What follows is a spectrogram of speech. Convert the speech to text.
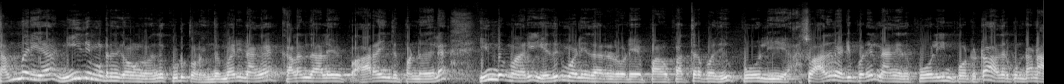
சம்மரியாக நீதிமன்றத்துக்கு அவங்க வந்து கொடுக்கணும். இந்த மாதிரி நாங்கள் கலந்து ஆலை ஆராய்ந்து பண்ணதில் இந்த மாதிரி எதிர்மனிதாரருடைய ப பத்திரப்பதிவு போலி ஸோ அதன் அடிப்படையில் நாங்கள் இதை போலின்னு போட்டுட்டோம். அதற்குண்டான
